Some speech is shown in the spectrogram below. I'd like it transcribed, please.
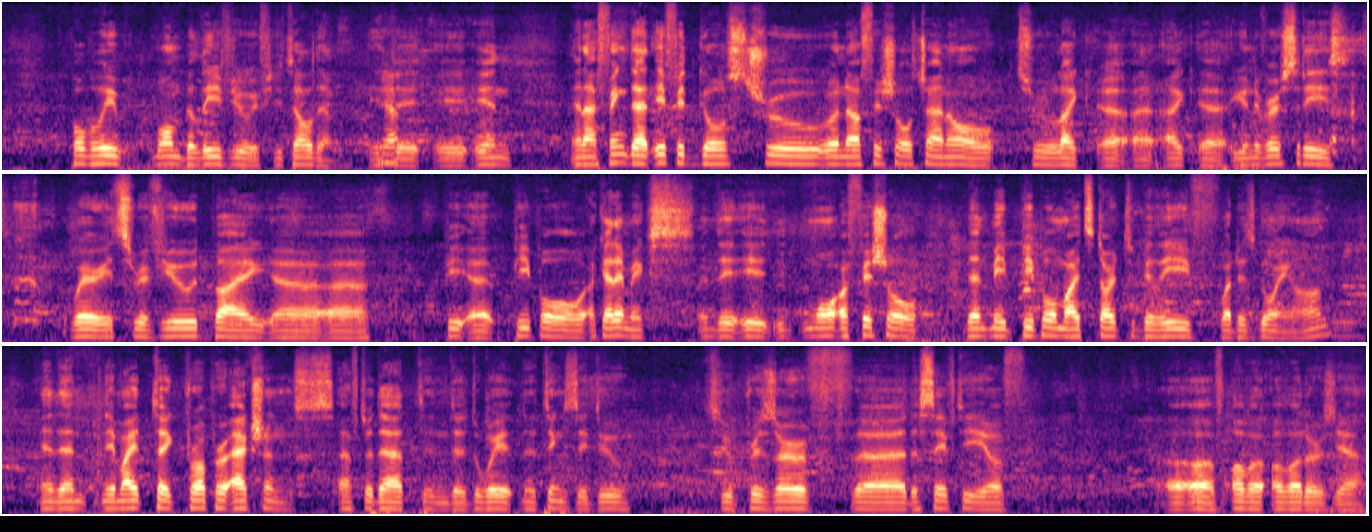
probably won't believe you if you tell them If Yeah. they- i- in, and i think that if it goes through an official channel through like uh, uh, uh, universities where it's reviewed by pe- people academics it more official then people might start to believe what is going on. And then they might take proper actions after that in the, the way the things they do to preserve the safety of of, of, of others yeah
